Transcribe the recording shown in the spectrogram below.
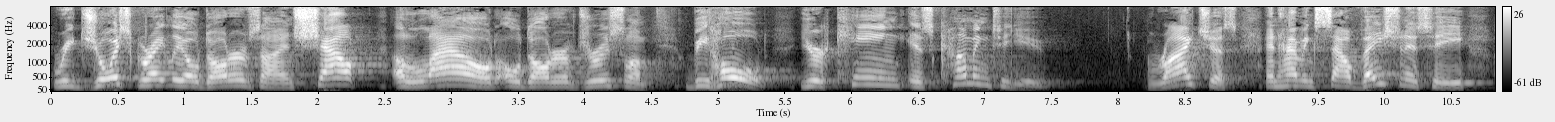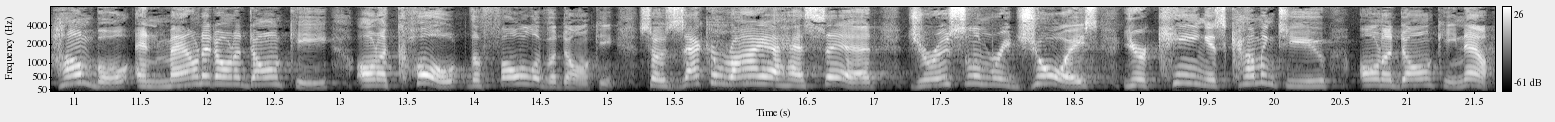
Rejoice greatly, O daughter of Zion. Shout aloud, O daughter of Jerusalem. Behold, your king is coming to you Righteous and having salvation is he, humble and mounted on a donkey, on a colt, the foal of a donkey. So Zechariah has said, Jerusalem rejoice, your king is coming to you on a donkey. Now,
